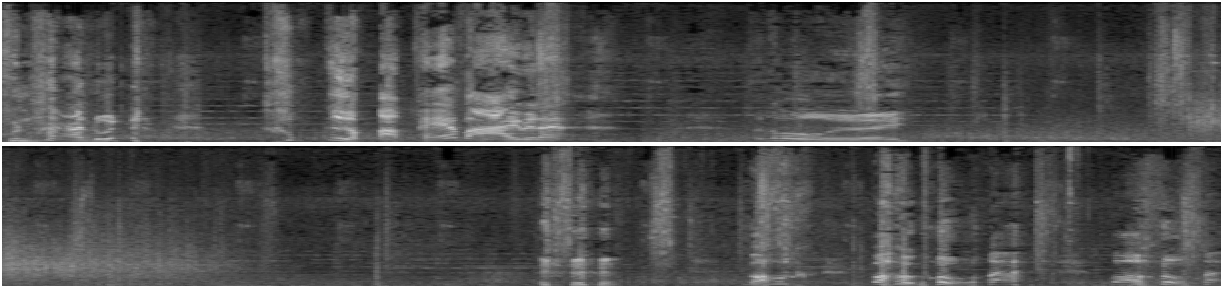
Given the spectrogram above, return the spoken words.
คุณมารุตเขาเกือบปรับแพ้บายไปแล้วโอ้โหเอ้ย บอกบอกผมว่าบอกผมว่า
